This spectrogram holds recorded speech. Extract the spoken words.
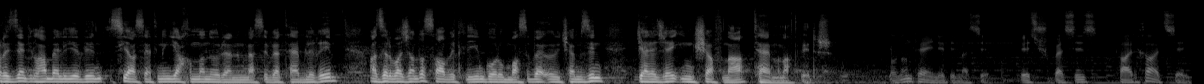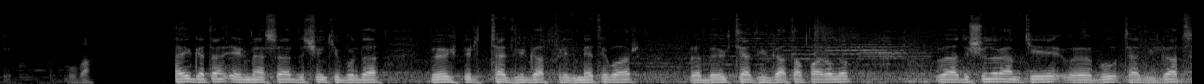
Prezident İlham Əliyevin siyasətinin yaxından öyrənilməsi və təbliği Azərbaycanda sabitliyin qorunması və ölkəmizin gələcək inkişafına təminat verir. Onun təyin edilməsi heç şübhəsiz tarixi hadisə idi. Bu vaxt Həqiqətən elmi əsərdir, çünki burada böyük bir tədqiqat predmeti var və böyük tədqiqat aparılıb və düşünürəm ki, e, bu tədqiqat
